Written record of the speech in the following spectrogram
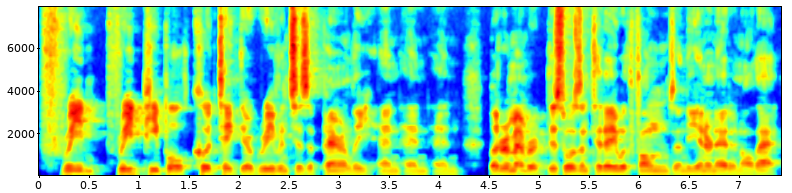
freed freed people could take their grievances apparently and and and but remember this wasn't today with phones and the internet and all that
